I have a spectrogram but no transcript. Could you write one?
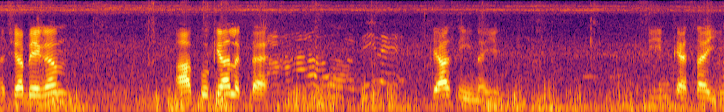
अच्छा बेगम आपको क्या लगता है? क्या सीन है ये? सीन कैसा है ये?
